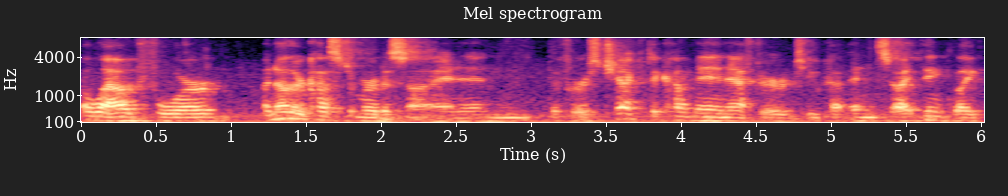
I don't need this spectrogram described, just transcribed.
allowed for another customer to sign and the first check to come in after two. And so I think like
